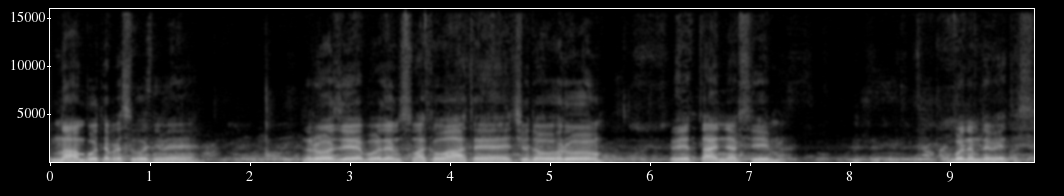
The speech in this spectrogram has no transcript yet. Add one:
нам бути присутніми. Друзі, будемо смакувати чудову гру. Вітання всім. Будемо дивитись.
